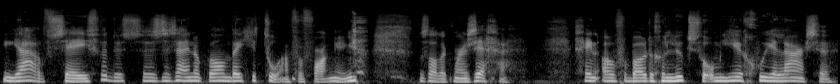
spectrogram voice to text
een jaar of zeven. Dus uh, ze zijn ook wel een beetje toe aan vervanging, zal ik maar zeggen. Geen overbodige luxe om hier goede laarzen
